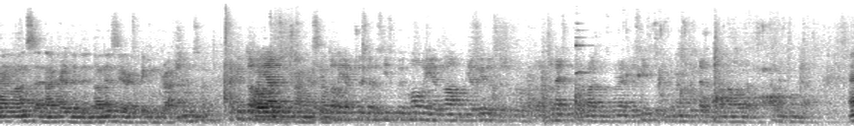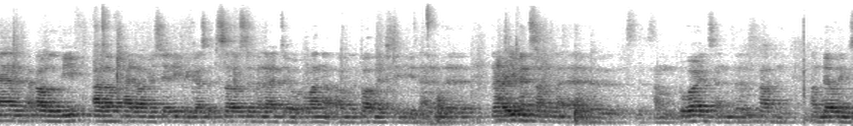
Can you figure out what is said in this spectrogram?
nine months and I heard that in Donetsk they are speaking Russian. So А крім I того, я wanted to try крім myself. того, я вчуся російською мовою, я знав, я довідався, що в Донецьку переважно розмовляють російською, тому мене теж була нагода розмовляти. And about Lviv, I love I love your city because it's so similar to one of the Polish cities, and uh, there are even some uh, s- some words and uh, stuff on, on buildings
